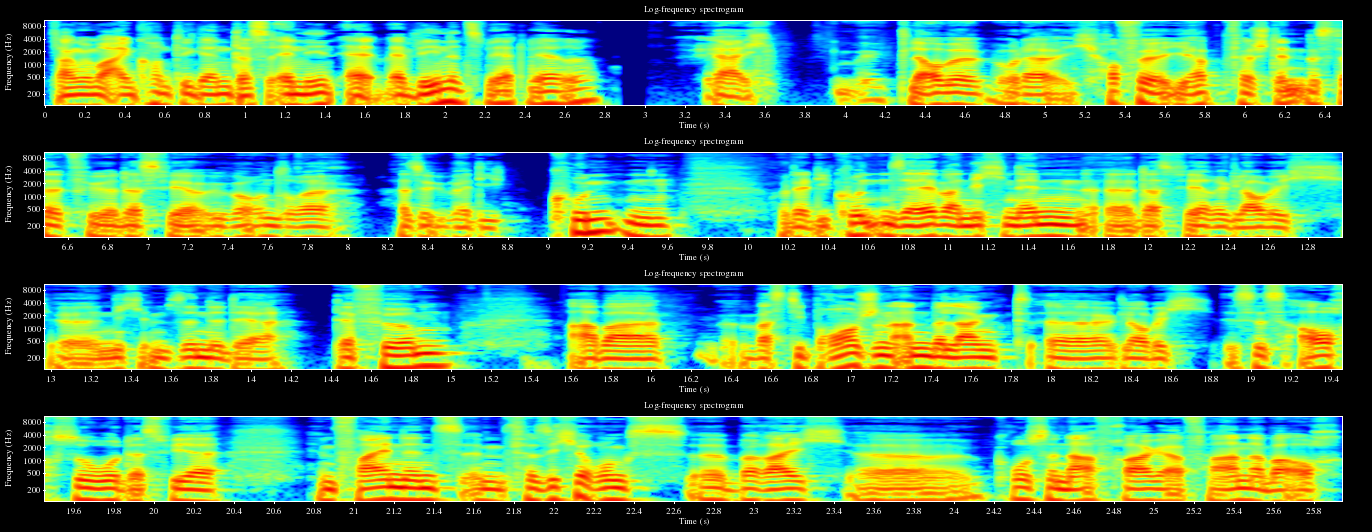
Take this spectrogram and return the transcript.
sagen wir mal ein Kontingent, das erwähnenswert wäre? Ja, ich glaube oder ich hoffe, ihr habt Verständnis dafür, dass wir über unsere, also über die Kunden oder die Kunden selber nicht nennen. Äh, das wäre, glaube ich, äh, nicht im Sinne der, der Firmen. Aber was die Branchen anbelangt, äh, glaube ich, ist es auch so, dass wir im Finance, im Versicherungsbereich äh, große Nachfrage erfahren, aber auch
